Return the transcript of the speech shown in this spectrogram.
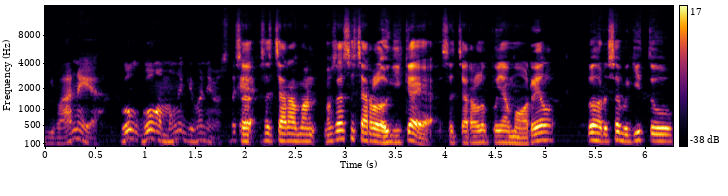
gimana ya? Gue gue ngomongnya gimana ya? Maksudnya Se- kayak secara man- maksudnya secara logika ya, secara lu punya moral, lu harusnya begitu.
